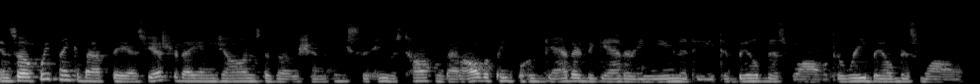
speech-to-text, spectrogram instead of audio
And so, if we think about this, yesterday in John's devotion, he he was talking about all the people who gathered together in unity to build this wall, to rebuild this wall,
